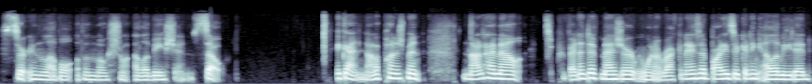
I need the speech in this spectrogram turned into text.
certain level of emotional elevation. So, again, not a punishment, not a timeout. It's a preventative measure. We want to recognize our bodies are getting elevated,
